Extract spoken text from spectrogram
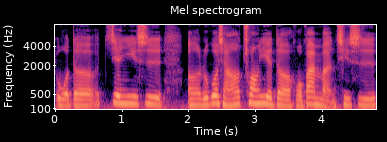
我的建议是，呃，如果想要创业的伙伴们，其实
